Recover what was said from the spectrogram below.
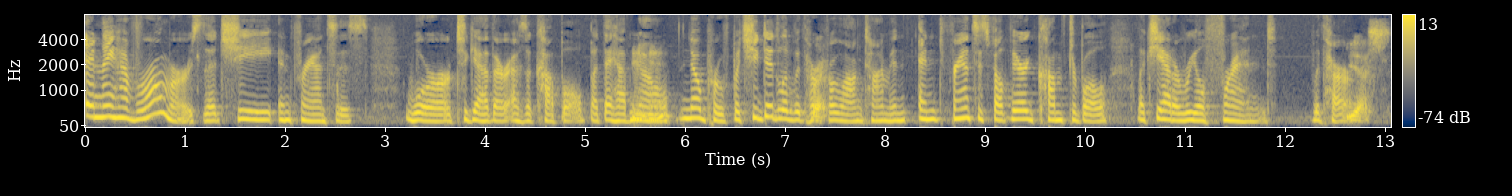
And they have rumors that she and Frances were together as a couple, but they have no no proof. But she did live with her Mm-hmm. Right. for a long time, and and Frances felt very comfortable, like she had a real friend with her. Yes,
